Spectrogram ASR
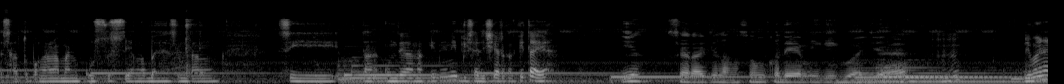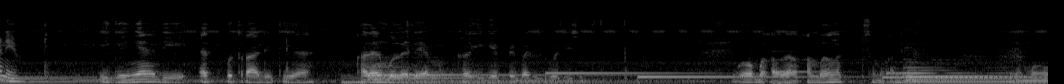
satu pengalaman khusus yang ngebahas tentang si ta- kuntilanak ini nih bisa di share ke kita ya iya share aja langsung ke DM IG gue aja. Hmm? di mana nih? IG-nya di @putraaditya kalian boleh DM ke IG pribadi gue di situ. Gue bakal welcome banget sama kalian. Yang mau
